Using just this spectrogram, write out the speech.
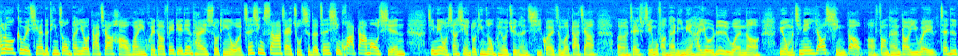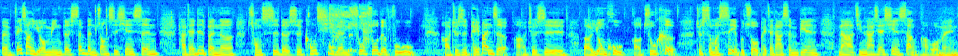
Hello，各位亲爱的听众朋友，大家好，欢迎回到飞碟电台，收听由我真性是阿仔主持的《真性话大冒险》。今天我相信很多听众朋友觉得很奇怪，怎么大家呃在节目访谈里面还有日文呢？因为我们今天邀请到啊访谈到一位在日本非常有名的森本庄司先生，他在日本呢从事的是空气人出租的服务，好就是陪伴者啊就是呃用户啊租客就什么事也不做陪在他身边。那今天他在线上啊，我们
